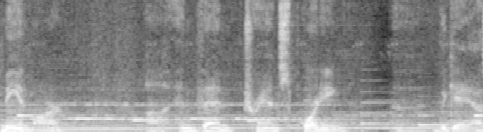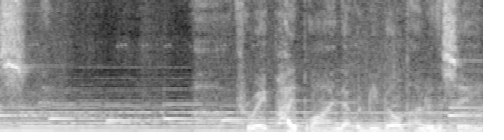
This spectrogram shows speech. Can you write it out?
Myanmar uh, and then transporting uh, the gas uh, through a pipeline that would be built under the sea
